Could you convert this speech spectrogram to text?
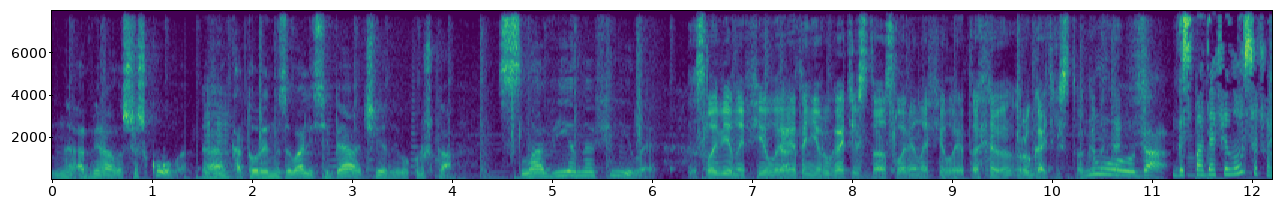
адмирала Шишкова, угу. да, которые называли себя, члены его кружка, славянофилы. Славянофилы да. это не ругательство, а славянофилы это ругательство. Ну, да. Господа философы,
